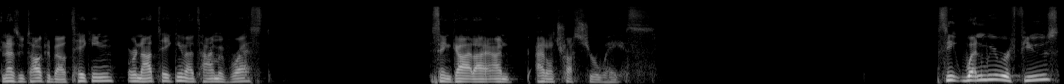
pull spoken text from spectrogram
And as we talked about, taking or not taking that time of rest, saying, God, I, I'm, I don't trust your ways. See, when we refuse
